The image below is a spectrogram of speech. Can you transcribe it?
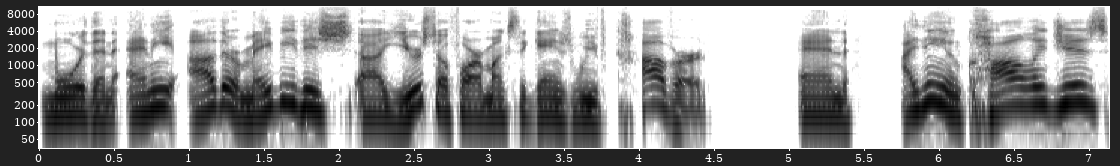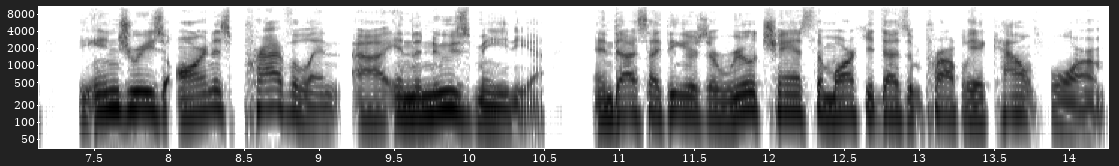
more than any other, maybe this uh, year so far amongst the games we've covered. And I think in colleges, the injuries aren't as prevalent uh, in the news media. And thus, I think there's a real chance the market doesn't properly account for them.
